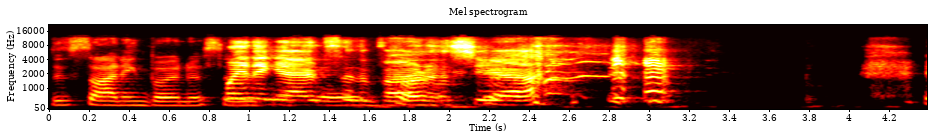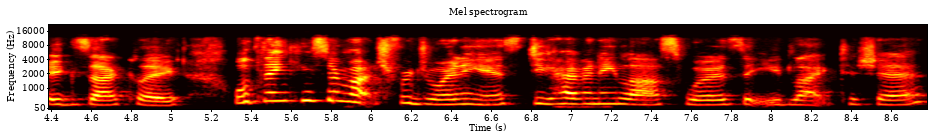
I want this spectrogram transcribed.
the signing bonus. Waiting out for the bonus, yeah. exactly. Well, thank you so much for joining us. Do you have any last words that you'd like to share?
